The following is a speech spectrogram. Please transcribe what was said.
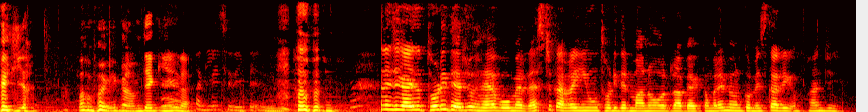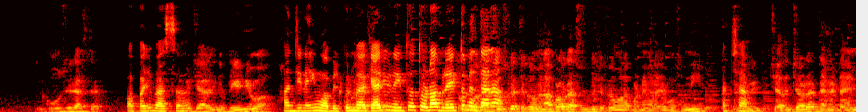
रहा पापा के काम चेक किए ना चलिए जी गाइस अब थोड़ी देर जो है वो मैं रेस्ट कर रही हूँ। थोड़ी देर मानो और राबिया के कमरे में उनको मिस कर रही हूँ। हाँ जी। कौन सी रेस्ट है? पापा जी बस। नहीं हुआ। हाँ जी नहीं हुआ बिल्कुल मैं कह रही हूँ नहीं तो थोड़ा ब्रेक तो तो मिलता है ना। उसका चक्कर में ना पड़ो रेस्ट के चक्कर में पड़ने वाला ये मौसम नहीं है। अच्छा। चैलेंज चल रहा है टाइम टाइम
